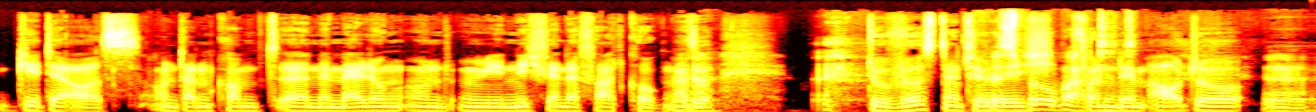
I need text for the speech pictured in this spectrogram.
geht er aus und dann kommt äh, eine Meldung und irgendwie nicht während der Fahrt gucken. Also du wirst natürlich von dem Auto ja.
